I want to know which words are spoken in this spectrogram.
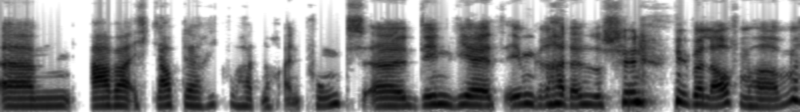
Ähm, aber ich glaube, der Rico hat noch einen Punkt, äh, den wir jetzt eben gerade so schön überlaufen haben.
